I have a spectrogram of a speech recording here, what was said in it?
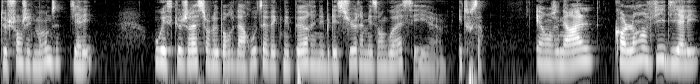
de changer le monde, d'y aller? Ou est-ce que je reste sur le bord de la route avec mes peurs et mes blessures et mes angoisses et, euh, et tout ça Et en général, quand l'envie d'y aller,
